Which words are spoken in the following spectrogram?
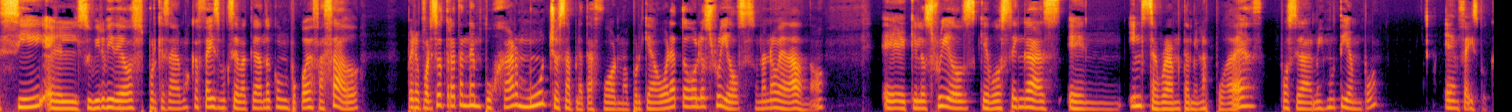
sí, el subir videos, porque sabemos que Facebook se va quedando como un poco desfasado. Pero por eso tratan de empujar mucho esa plataforma, porque ahora todos los reels es una novedad, ¿no? Eh, que los reels que vos tengas en Instagram también los puedes postear al mismo tiempo en Facebook.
